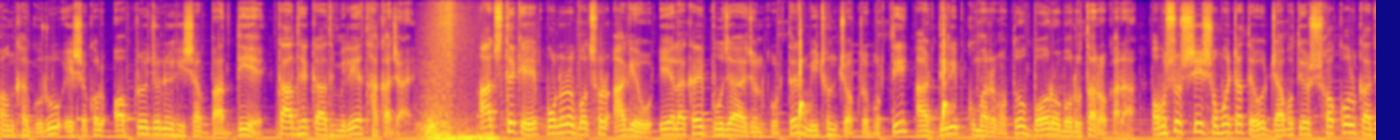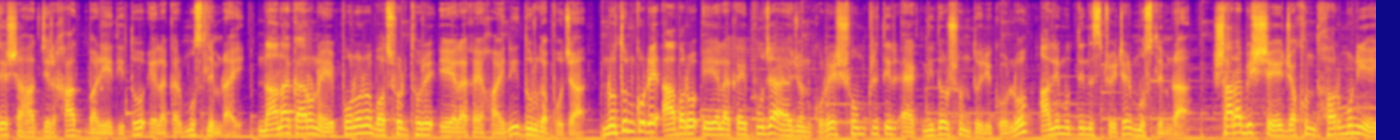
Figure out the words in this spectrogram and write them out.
সংখ্যাগুরু এ সকল অপ্রয়োজনীয় হিসাব বাদ দিয়ে কাঁধে কাঁধ মিলিয়ে থাকা যায়। আজ থেকে পনেরো বছর আগেও এ এলাকায় পূজা আয়োজন করতেন মিঠুন চক্রবর্তী আর দিলীপ কুমারের মতো বড় বড় তারকারা। অবশ্য সেই সময়টাতেও যাবতীয় সকল কাজে সাহায্যের হাত বাড়িয়ে দিত এলাকার মুসলিমরাই নানা কারণে পনেরো বছর ধরে এ এলাকায় হয়নি দুর্গাপূজা। নতুন করে আবারও এ এলাকায় পূজা আয়োজন করে সম্প্রীতির এক নিদর্শন তৈরি করল আলিমুদ্দিন স্ট্রিটের মুসলিমরা। সারা বিশ্বে যখন ধর্ম নিয়ে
